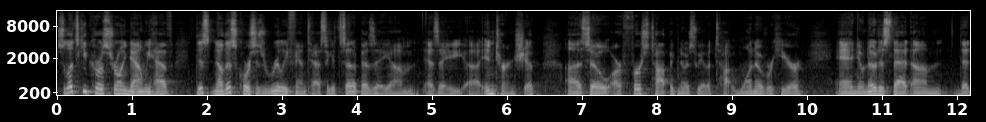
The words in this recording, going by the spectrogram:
so let's keep scrolling down. We have this now. This course is really fantastic. It's set up as a um, as a uh, internship. Uh, so our first topic. Notice we have a top one over here, and you'll notice that um, that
